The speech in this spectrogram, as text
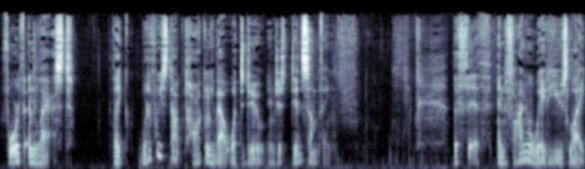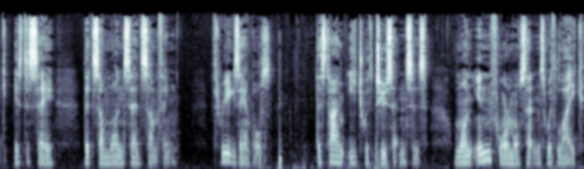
Fourth and last, like, what if we stopped talking about what to do and just did something? The fifth and final way to use like is to say that someone said something. Three examples, this time each with two sentences. One informal sentence with like,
